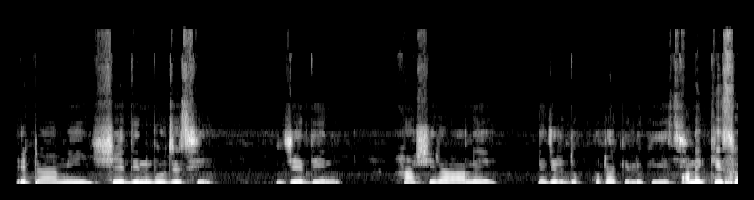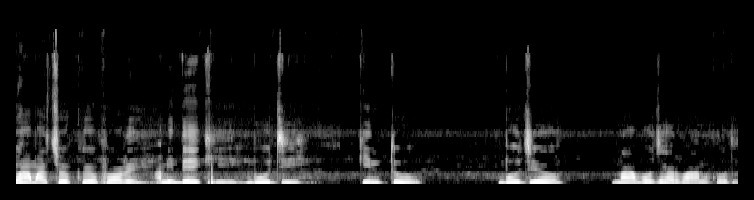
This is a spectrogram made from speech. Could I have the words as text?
এটা আমি সেদিন বুঝেছি। যেদিন হাসির আড়ালে নিজের দুঃখটাকে লুকিয়েছি। অনেক কিছু আমার চোখে পড়ে। আমি দেখি, বুঝি, কিন্তু বুঝেও না বোঝার বান করি।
